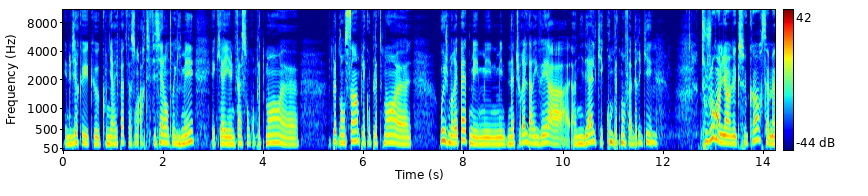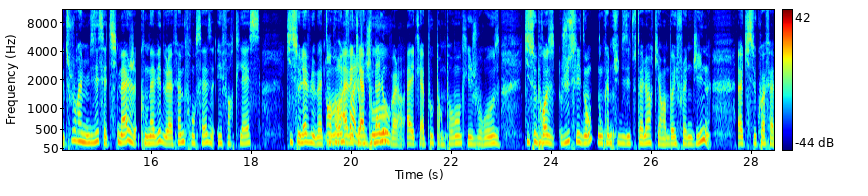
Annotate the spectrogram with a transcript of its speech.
et de dire que qu'on n'y arrive pas de façon artificielle entre guillemets, et qu'il y, y, a une façon complètement euh, complètement simple et complètement euh, oui, je me répète, mais mais, mais naturel d'arriver à un idéal qui est complètement fabriqué. Mm. Toujours en lien avec ce corps, ça m'a toujours amusé cette image qu'on avait de la femme française effortless, qui se lève le matin avec fois, la peau, voilà, avec la peau pimpante, les joues roses, qui se brosse juste les dents, donc comme tu disais tout à l'heure, qui a un boyfriend jean, euh, qui se coiffe à,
